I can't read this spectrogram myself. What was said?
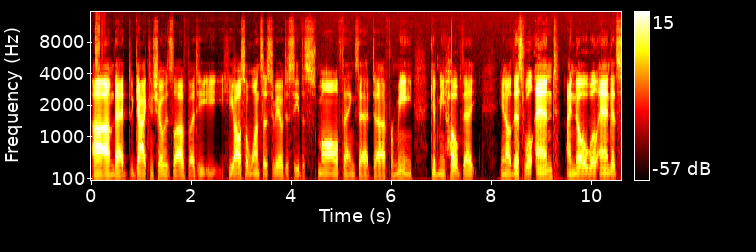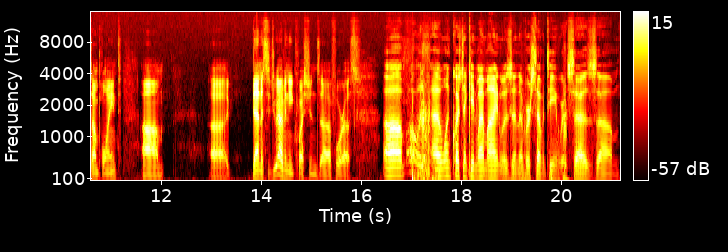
um, that God can show His love, but He He also wants us to be able to see the small things that, uh, for me, give me hope that you know this will end. I know it will end at some point. Um, uh, Dennis, did you have any questions uh, for us? Um, oh, uh, one question that came to my mind was in uh, verse 17 where it says um,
